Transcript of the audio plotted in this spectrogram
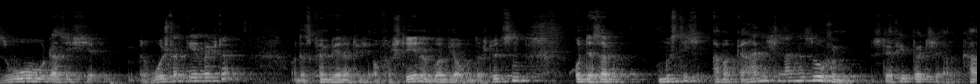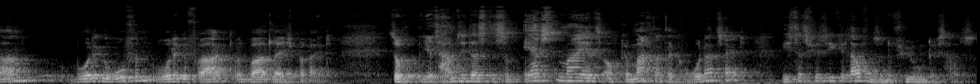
so, dass ich in Ruhestand gehen möchte. Und das können wir natürlich auch verstehen und wollen wir auch unterstützen. Und deshalb musste ich aber gar nicht lange suchen. Steffi Böttcher kam, wurde gerufen, wurde gefragt und war gleich bereit. So, und jetzt haben Sie das, das zum ersten Mal jetzt auch gemacht nach der Corona-Zeit. Wie ist das für Sie gelaufen, so eine Führung durchs Haus?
